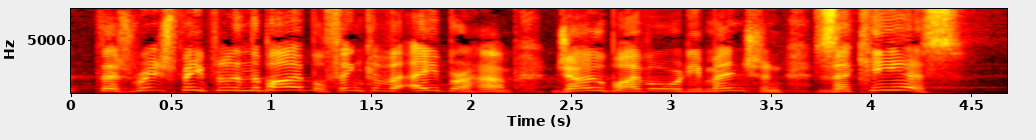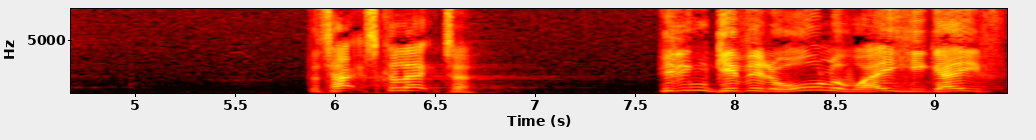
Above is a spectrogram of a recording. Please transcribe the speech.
there's rich people in the Bible. Think of Abraham. Job, I've already mentioned. Zacchaeus, the tax collector. He didn't give it all away, he gave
